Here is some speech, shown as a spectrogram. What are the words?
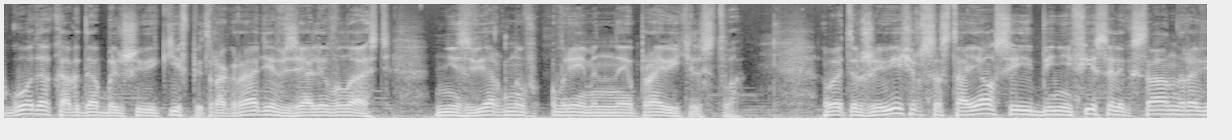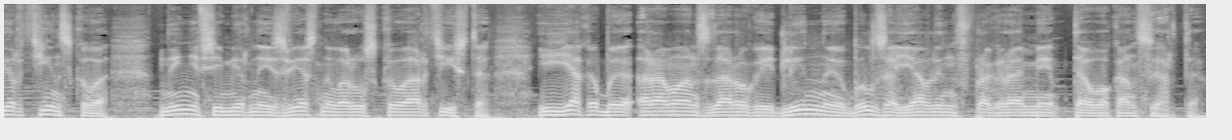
года, когда большевики в Петрограде взяли власть, низвергнув Временное правительство – в этот же вечер состоялся и бенефис Александра Вертинского, ныне всемирно известного русского артиста, и якобы роман с дорогой длинную был заявлен в программе того концерта.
